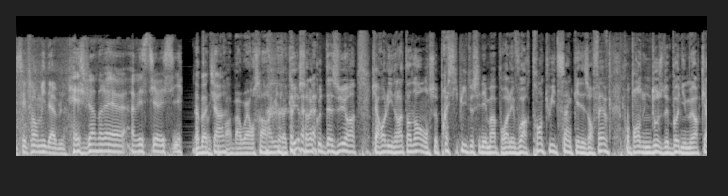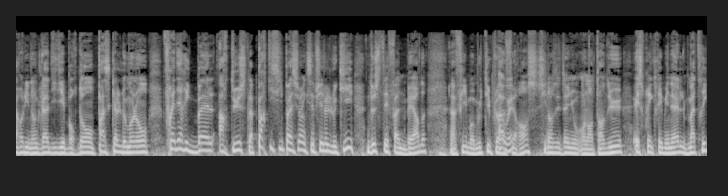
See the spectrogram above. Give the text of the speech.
c'est formidable. Et je viendrai euh, investir ici. Ah bah Je tiens. Bah ouais, on sera ravis de l'accueillir sur la Côte d'Azur. hein. Caroline, en attendant, on se précipite au cinéma pour aller voir 38.5 et des Orfèvres pour prendre une dose de bonne humeur. Caroline Anglade, Didier Bourdon, Pascal Demolon, Frédéric Bell, Artus, la participation exceptionnelle de qui De Stéphane Baird. Un film aux multiples Ah ouais. références. Silence des agneaux, on l'a entendu. Esprit criminel, Matrix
